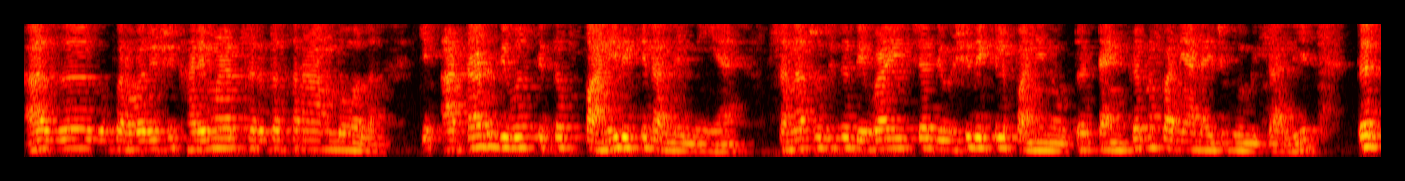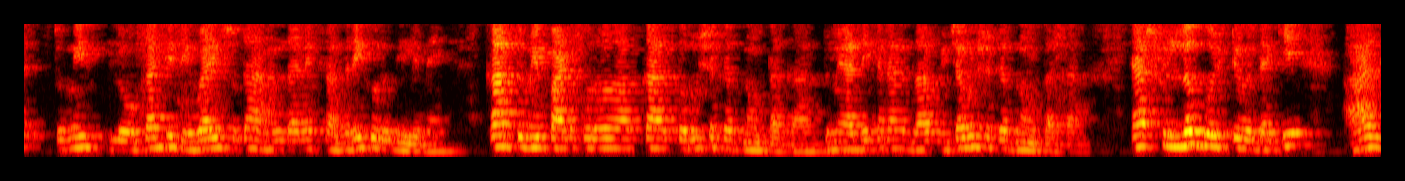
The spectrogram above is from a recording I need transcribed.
आज परवा दिवशी खारेमाळ्यात करत असताना अनुभव आला की आठ आठ दिवस तिथं पाणी देखील आलेलं नाही आहे सणासुदीच्या दिवाळीच्या दिवशी देखील पाणी नव्हतं. टँकरनं पाणी आणायची भूमिका आली. तर तुम्ही लोकांची दिवाळी सुद्धा आनंदाने साजरी करू दिली नाही. का तुम्ही पाठपुरावा का करू शकत नव्हता का? तुम्ही अधिकाऱ्यांना जाब विचारू शकत नव्हता का? ह्या क्षुल्लक गोष्टी होत्या की आज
